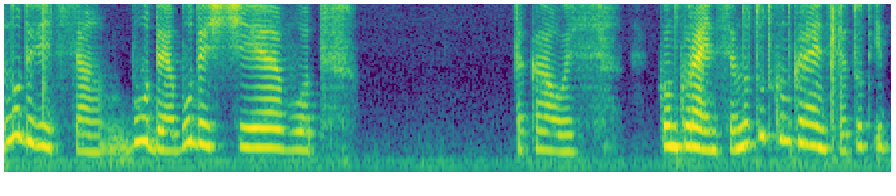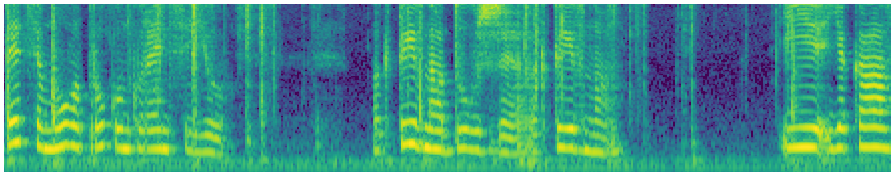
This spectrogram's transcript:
Ну, дивіться, буде, буде ще от така ось конкуренція. Ну тут конкуренція, тут йдеться мова про конкуренцію. Активна, дуже активна. І яка,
